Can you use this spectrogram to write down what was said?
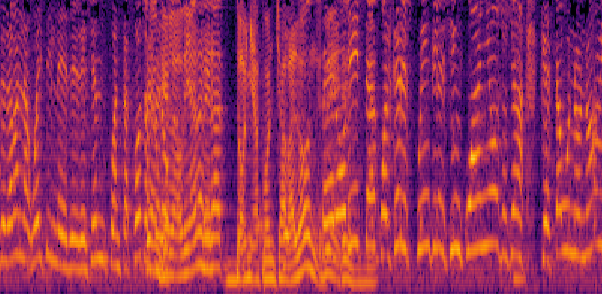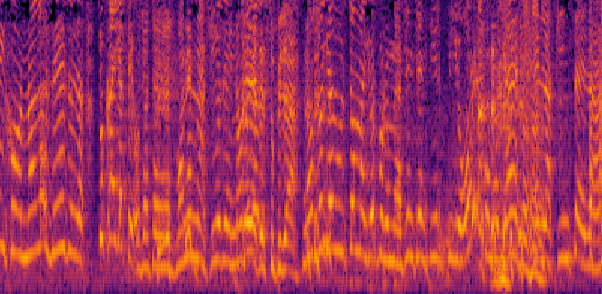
se daban la vuelta y le de- decían cuánta cosa, Sí, pero... aunque la odiaran eh, era Doña Ponchabalón. pero ahorita cualquier escuincle de cinco años, o sea, que está uno, no, mijo, no hagas eso, o sea, tú cállate, o sea, te responden así, o sea, no Cállate, soy, estúpida. No soy adulto mayor, pero me hacen sentir peor, como ya en la quinta edad,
